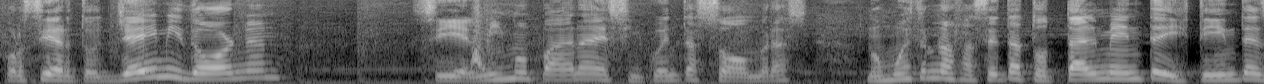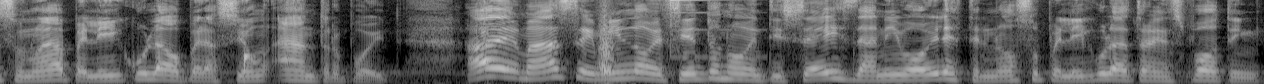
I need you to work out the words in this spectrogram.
Por cierto, Jamie Dornan Sí, el mismo pana de 50 sombras nos muestra una faceta totalmente distinta en su nueva película Operación Anthropoid. Además, en 1996 Danny Boyle estrenó su película Transpotting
